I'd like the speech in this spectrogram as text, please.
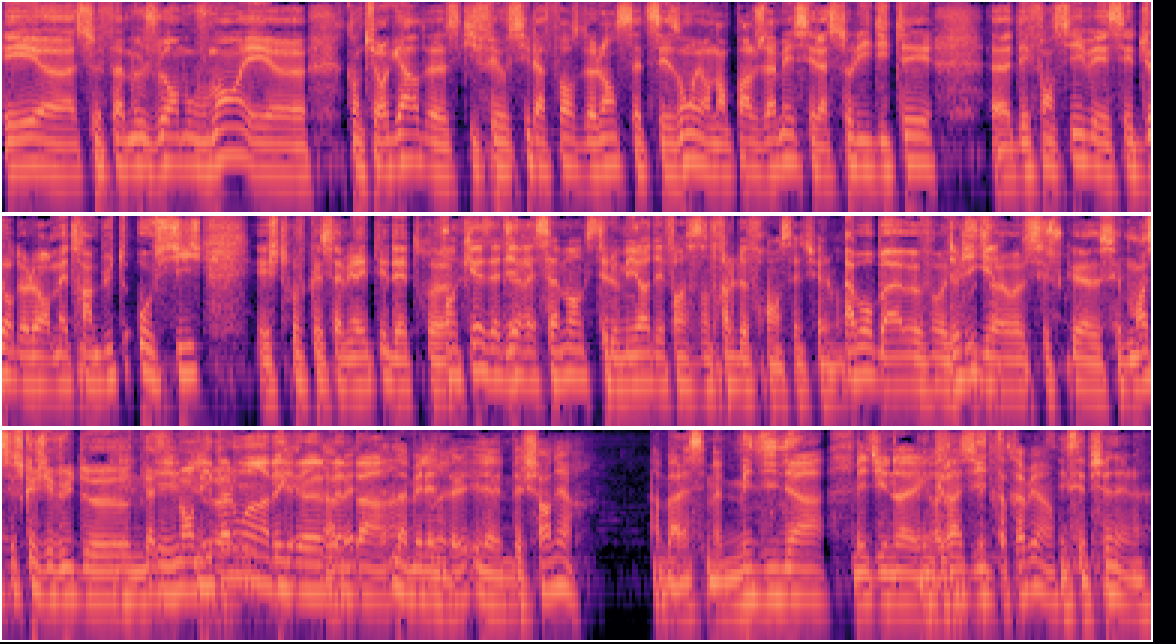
et euh, ce fameux jeu en mouvement. Et euh, quand tu regardes ce qui fait aussi la force de Lens cette saison, et on n'en parle jamais, c'est la solidité euh, défensive et c'est dur de leur mettre un but aussi. Et je trouve que ça méritait d'être. Francaise a dit récemment que c'était le meilleur défenseur central de France actuellement. Ah bon bah de Ligue. c'est ce que c'est moi c'est ce que j'ai vu de il, quasiment. Il, il est de- pas loin avec euh, Ah, mais- Bemba. hein. non, mais il, a une belle, charnière. Ah bah là c'est même Medina, Medina et Gradit, très très bien. exceptionnel.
